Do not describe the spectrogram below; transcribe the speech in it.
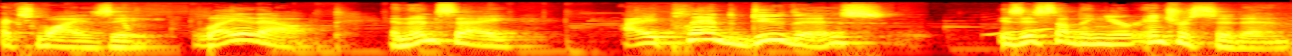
XYZ. Lay it out and then say, I plan to do this. Is this something you're interested in?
